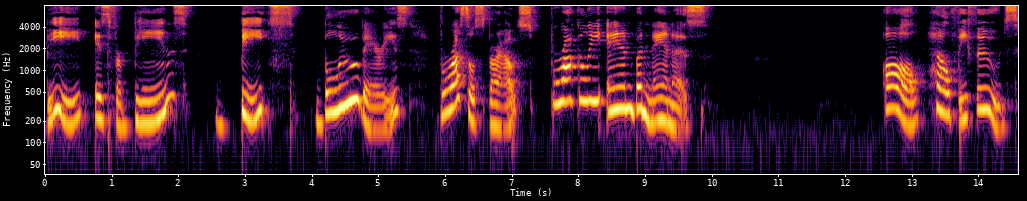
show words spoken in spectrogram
B is for beans, beets, blueberries, Brussels sprouts, broccoli, and bananas all healthy foods.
